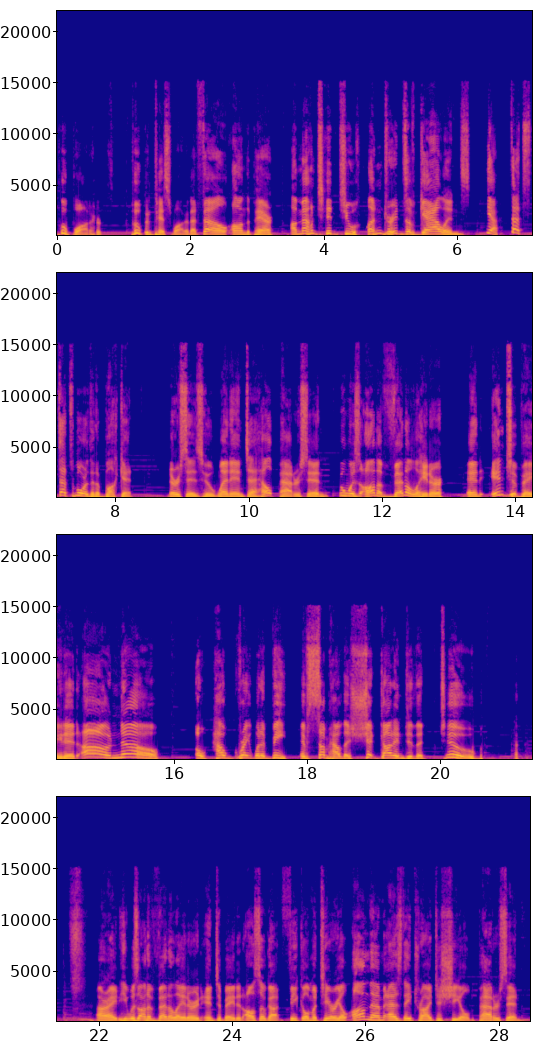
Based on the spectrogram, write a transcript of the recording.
poop water, poop and piss water, that fell on the pair amounted to hundreds of gallons. Yeah, that's that's more than a bucket. Nurses who went in to help Patterson, who was on a ventilator and intubated. Oh no! Oh, how great would it be if somehow the shit got into the tube? All right, he was on a ventilator and intubated, also got fecal material on them as they tried to shield Patterson.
